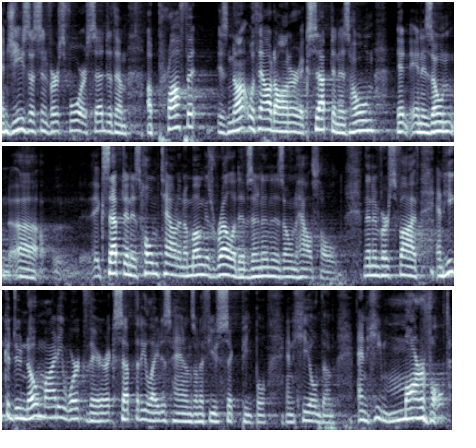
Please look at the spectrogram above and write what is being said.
And Jesus, in verse 4, said to them, A prophet is not without honor except in his home, in, in his own uh, except in his hometown and among his relatives and in his own household. And then in verse 5, and he could do no mighty work there except that he laid his hands on a few sick people and healed them. And he marveled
